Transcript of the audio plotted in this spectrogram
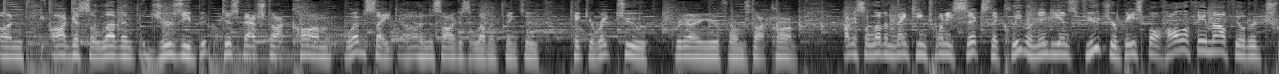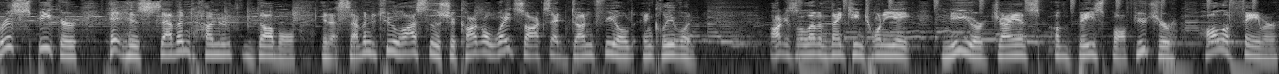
on the August 11th JerseyDispatch.com website uh, on this August 11th thing to take you right to gridironuniforms.com. August 11, 1926, the Cleveland Indians' future Baseball Hall of Fame outfielder Tris Speaker hit his 700th double in a 7 2 loss to the Chicago White Sox at Dunn Field in Cleveland. August 11, 1928, New York Giants of Baseball future Hall of Famer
